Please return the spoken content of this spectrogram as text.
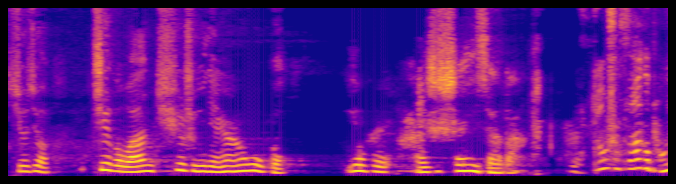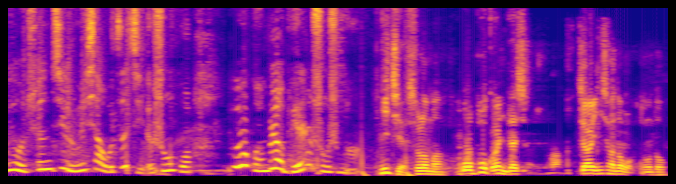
九九，这个玩确实有点让人误会，要不还是删一下吧。我就是发个朋友圈，记录一下我自己的生活，我又管不了别人说什么。你解释了吗？我不管你在想什么，只要影响到我和东东，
